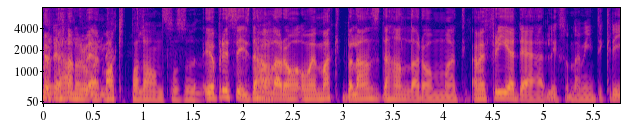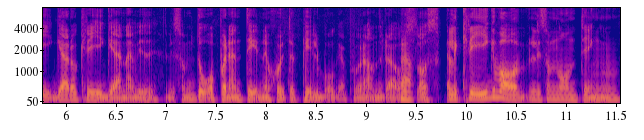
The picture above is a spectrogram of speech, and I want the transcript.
men det handlar om en maktbalans och så. Ja precis, det Ja. handlar om, om en maktbalans, det handlar om att ja, men fred är liksom när vi inte krigar och krig är när vi liksom då på den tiden skjuter pilbågar på varandra och Ja. slåss. Eller krig var liksom någonting,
